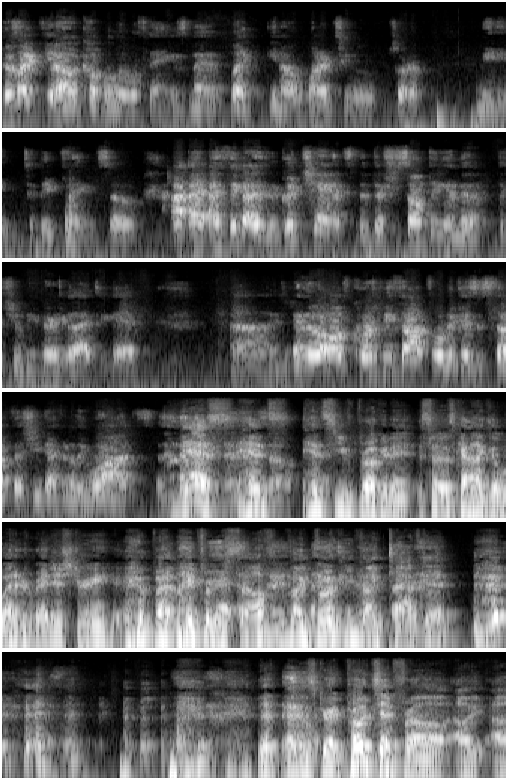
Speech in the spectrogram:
there's like you know a couple little things and then like you know one or two sort of medium to big things. So I, I, I think there's a good chance that there's something in there that she'll be very glad to get. Uh, and it'll of course be thoughtful because it's stuff that she definitely wants. Yes, hence So, hence you've broken it. So it's kind of like the wedding registry, but like for yourself, you've like broke, you've like tapped it. that, that is great. Pro tip for all all,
